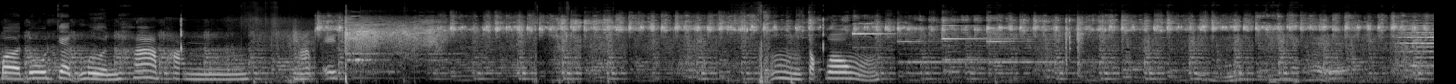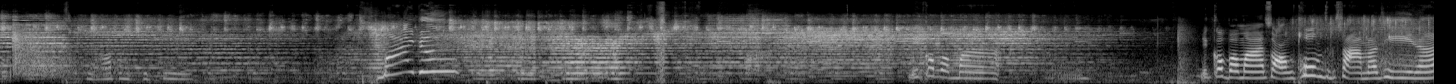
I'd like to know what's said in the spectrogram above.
เปิดดูเจ็ดหมื่นห้าพันนับเอชอืม ตกลง ก็ประมาณ นี่ก็ประมาณสองทุ่มถึงสามนาทีนะ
